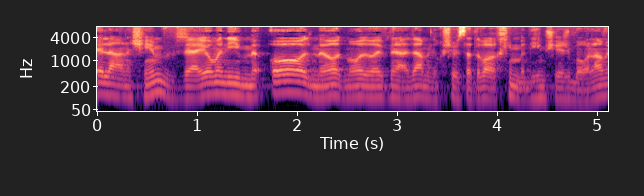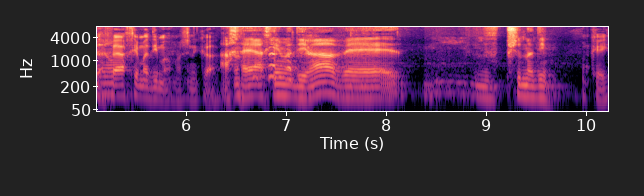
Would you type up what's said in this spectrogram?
אל האנשים, והיום אני מאוד מאוד מאוד אוהב בני אדם, אני חושב שזה הדבר הכי מדהים שיש בעולם זה היום. החיה הכי מדהימה, מה שנקרא. החיה הכי מדהימה, וזה פשוט מדהים. אוקיי,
